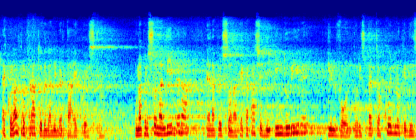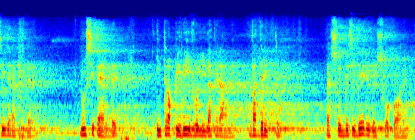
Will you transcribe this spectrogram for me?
Ecco, l'altro tratto della libertà è questo. Una persona libera è la persona che è capace di indurire il volto rispetto a quello che desidera vivere. Non si perde in troppi rivoli laterali, va dritto verso il desiderio del suo cuore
